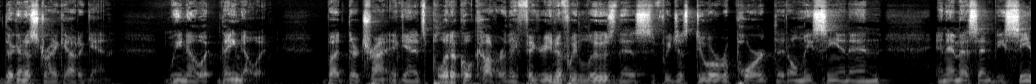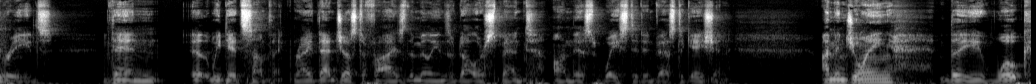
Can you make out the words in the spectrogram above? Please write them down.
They're going to strike out again. We know it, they know it. But they're trying, again, it's political cover. They figure even if we lose this, if we just do a report that only CNN and MSNBC reads, then uh, we did something, right? That justifies the millions of dollars spent on this wasted investigation. I'm enjoying the woke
